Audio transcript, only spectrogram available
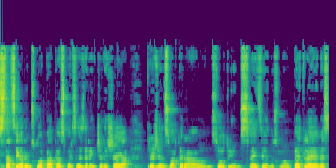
stācijā ar jums kopā Kaspars Ezeriņš arī šajā trešdienas vakarā un sūtu jums sveicienus no Betlēmes.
